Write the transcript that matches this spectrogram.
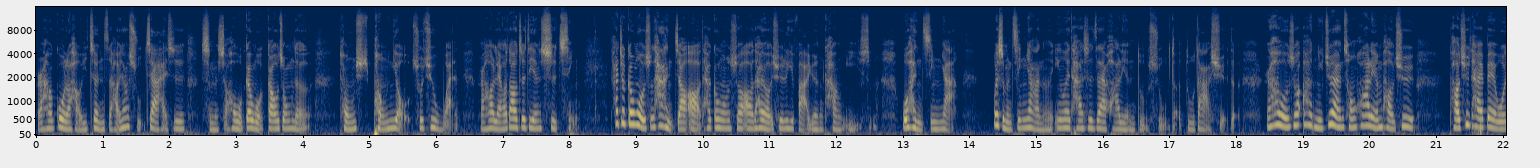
然后过了好一阵子，好像暑假还是什么时候，我跟我高中的同学朋友出去玩，然后聊到这件事情，他就跟我说他很骄傲，他跟我说哦，他有去立法院抗议什么，我很惊讶，为什么惊讶呢？因为他是在花莲读书的，读大学的。然后我说啊，你居然从花莲跑去跑去台北，我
